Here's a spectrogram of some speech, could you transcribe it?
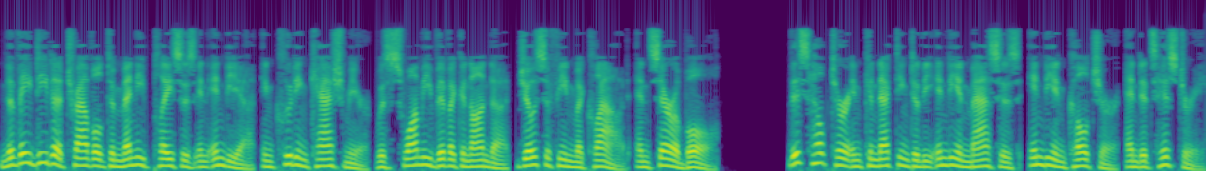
Nivedita travelled to many places in India, including Kashmir, with Swami Vivekananda, Josephine MacLeod, and Sarah Bull. This helped her in connecting to the Indian masses, Indian culture, and its history.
